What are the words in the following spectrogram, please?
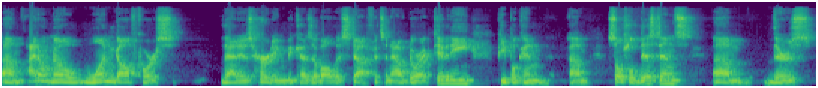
Um, I don't know one golf course that is hurting because of all this stuff. It's an outdoor activity. People can um, social distance. Um, there's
